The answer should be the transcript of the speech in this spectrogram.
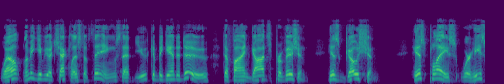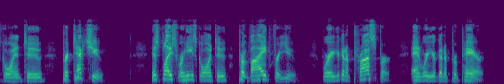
Well, let me give you a checklist of things that you could begin to do to find God's provision, His Goshen, His place where He's going to protect you, His place where He's going to provide for you, where you're going to prosper, and where you're going to prepare.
